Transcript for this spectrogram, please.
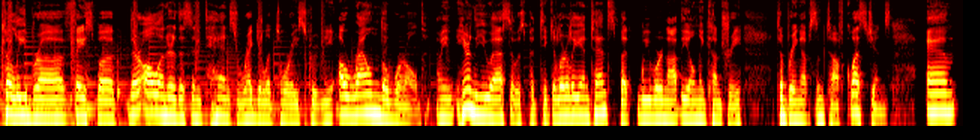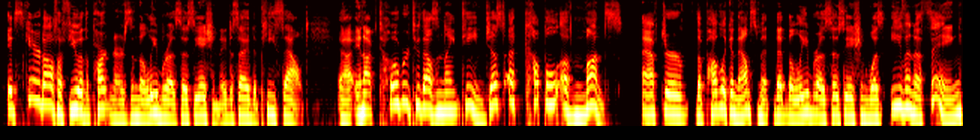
Calibra, Facebook, they're all under this intense regulatory scrutiny around the world. I mean, here in the US, it was particularly intense, but we were not the only country to bring up some tough questions. And it scared off a few of the partners in the Libra Association. They decided to peace out. Uh, in October 2019, just a couple of months after the public announcement that the Libra Association was even a thing,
